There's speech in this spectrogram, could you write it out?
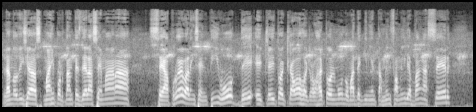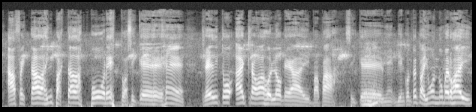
Las noticias más importantes de la semana se aprueba el incentivo del crédito al trabajo, a trabajar todo el mundo. Más de 500 mil familias van a ser afectadas, impactadas por esto. Así que crédito al trabajo es lo que hay, papá. Así que bien, bien contento. Hay unos números ahí.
